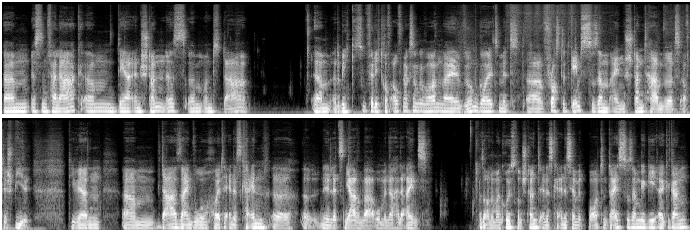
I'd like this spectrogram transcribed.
ähm, ist ein Verlag, ähm, der entstanden ist ähm, und da ähm, also bin ich zufällig darauf aufmerksam geworden, weil Würmgold mit äh, Frosted Games zusammen einen Stand haben wird auf der Spiel. Die werden ähm, da sein, wo heute NSKN äh, äh, in den letzten Jahren war, oben in der Halle 1. Also auch nochmal einen größeren Stand. NSKN ist ja mit Board und Dice zusammengegangen.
